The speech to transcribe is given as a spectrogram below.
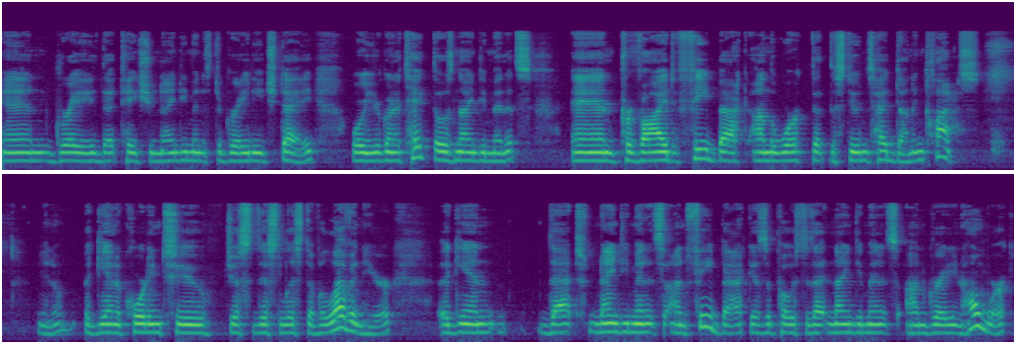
and grade that takes you 90 minutes to grade each day, or you're going to take those 90 minutes and provide feedback on the work that the students had done in class. You know, again, according to just this list of 11 here, again, that 90 minutes on feedback as opposed to that 90 minutes on grading homework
